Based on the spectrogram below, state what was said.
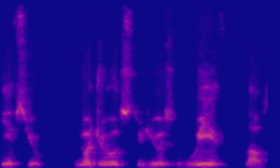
gives you modules to use with Flask.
